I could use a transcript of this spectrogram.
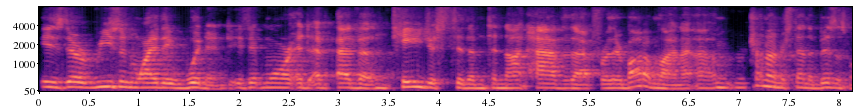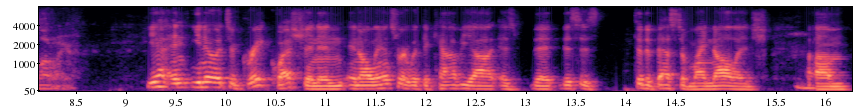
is there a reason why they wouldn't? Is it more ad- advantageous to them to not have that for their bottom line? I, I'm trying to understand the business model here. Yeah, and you know it's a great question, and and I'll answer it with the caveat is that this is to the best of my knowledge. Mm-hmm. Um,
